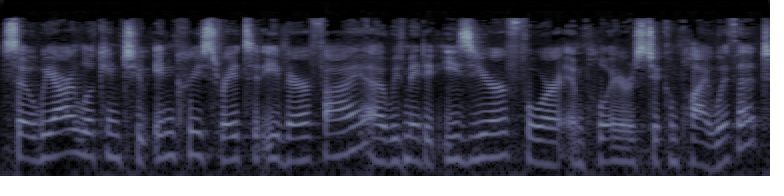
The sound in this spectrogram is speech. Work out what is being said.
So we are looking to increase rates at E-Verify. Uh, we've made it easier for employers to comply with it,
